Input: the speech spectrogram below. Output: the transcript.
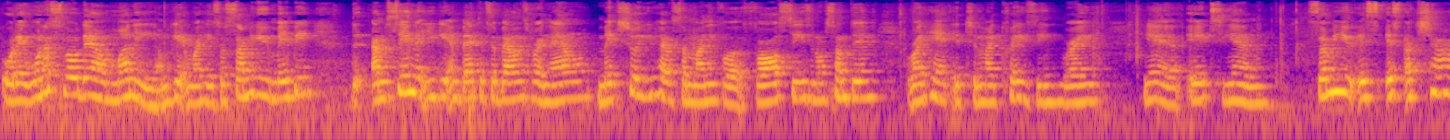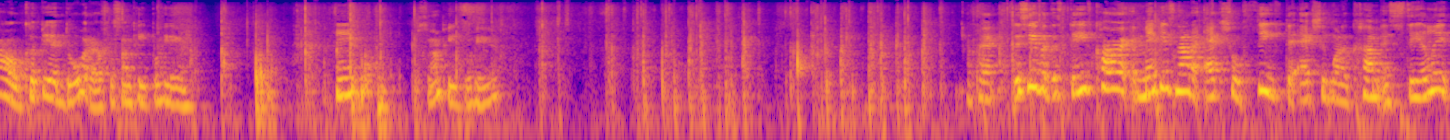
Or they want to slow down money. I'm getting right here. So some of you, maybe I'm seeing that you're getting back into balance right now. Make sure you have some money for fall season or something. Right hand itching like crazy, right? Yeah, ATM. Some of you, it's it's a child. Could be a daughter for some people here. Hmm. Some people here. Okay. This either the thief card, and maybe it's not an actual thief that actually want to come and steal it.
